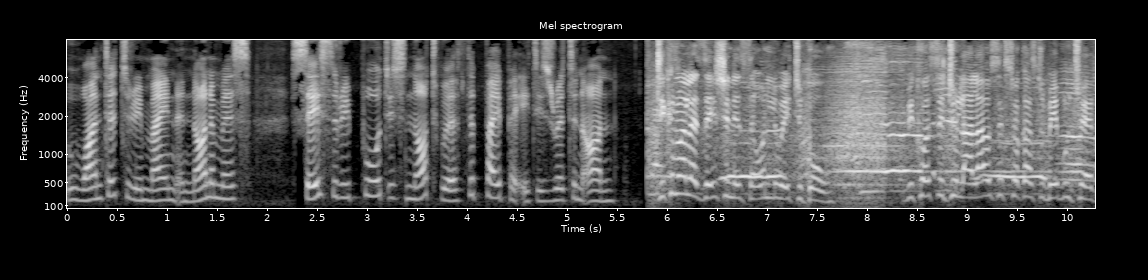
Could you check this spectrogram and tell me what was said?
who wanted to remain anonymous, says the report is not worth the paper it is written on. Decriminalization is the only way to go because it will allow sex workers to be able to have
